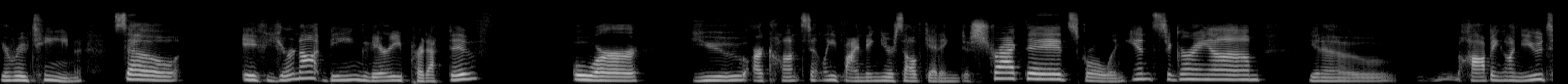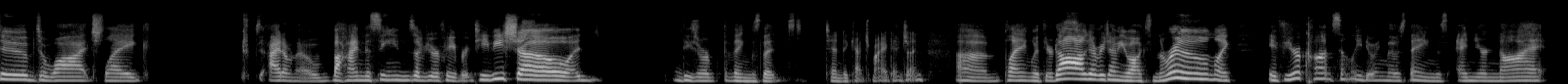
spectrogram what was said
your routine so if you're not being very productive or you are constantly finding yourself getting distracted, scrolling Instagram, you know, hopping on YouTube to watch like I don't know, behind the scenes of your favorite TV show. These are the things that tend to catch my attention. Um, playing with your dog every time he walks in the room. Like, if you're constantly doing those things and you're not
